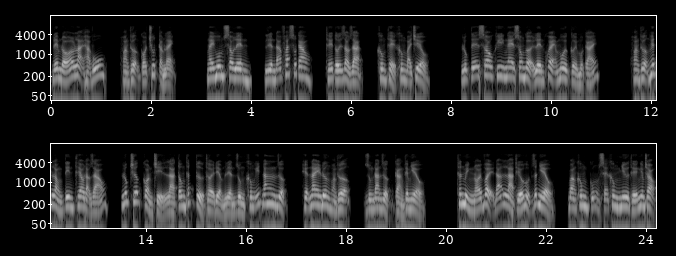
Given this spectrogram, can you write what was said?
đêm đó lại hạ vũ, Hoàng thượng có chút cảm lạnh. Ngày hôm sau lên, liền đã phát sốt cao, thế tới rào rạt không thể không bái chiều. Lục tế sau khi nghe xong gợi lên khỏe môi cười một cái. Hoàng thượng hết lòng tin theo đạo giáo, lúc trước còn chỉ là tông thất tử thời điểm liền dùng không ít đan dược, hiện nay đương hoàng thượng, dùng đan dược càng thêm nhiều. Thân mình nói vậy đã là thiếu hụt rất nhiều, bằng không cũng sẽ không như thế nghiêm trọng.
